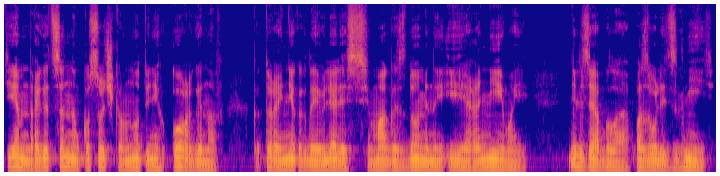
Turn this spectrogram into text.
тем драгоценным кусочком внутренних органов, которые некогда являлись магос доминой и ранимой, нельзя было позволить сгнить.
